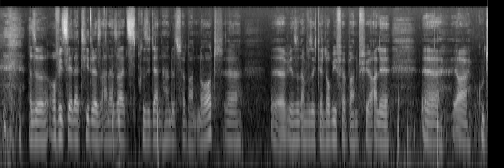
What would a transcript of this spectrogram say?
also offizieller Titel ist einerseits Präsident Handelsverband Nord. Äh, äh, wir sind einfach sich der Lobbyverband für alle äh, ja, gut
